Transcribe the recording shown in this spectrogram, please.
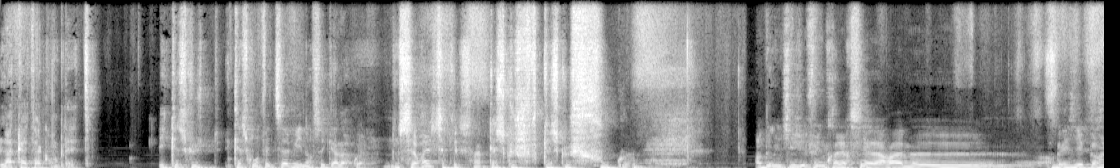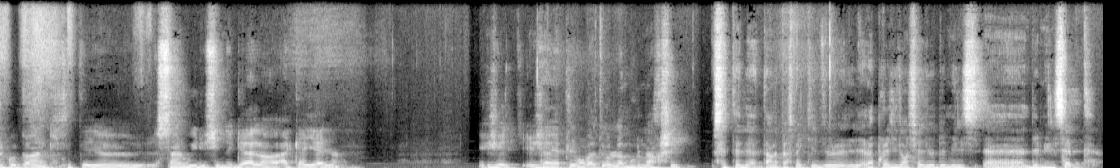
La cata complète. Et qu'est-ce que qu'est-ce qu'on fait de sa vie dans ces cas-là, quoi? C'est vrai, c'était ça. Qu'est-ce que qu'est-ce que je fous, quoi? En 2006, j'ai fait une traversée à la rame euh, organisée par un copain qui était euh, Saint-Louis du Sénégal à Cayenne. J'avais appelé mon bateau L'homme ou le marché. C'était dans la perspective de la présidentielle de 2007.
